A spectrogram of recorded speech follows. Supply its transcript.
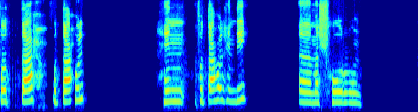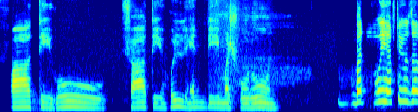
فتاح فتاح الهند فتاح الهندي آه، مشهورون Fatihu. Fatihul hindi mashhurun. but we have to use a,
